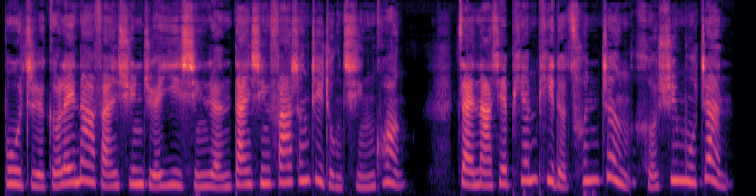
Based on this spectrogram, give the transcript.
不止格雷纳凡勋爵一行人担心发生这种情况，在那些偏僻的村镇和畜牧站。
